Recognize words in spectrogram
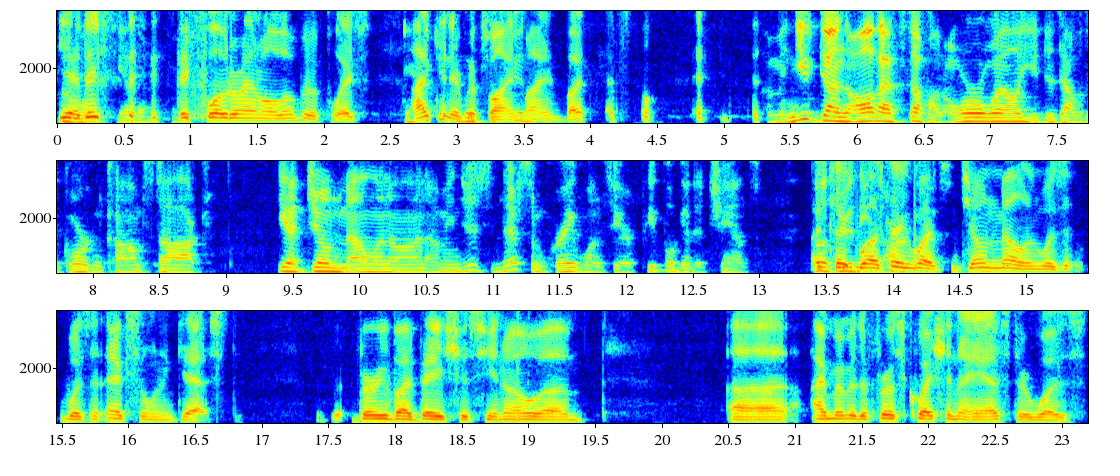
yeah, they they float around all over the place. Yeah, I can never find mine, but that's. I mean, you've done all that stuff on Orwell. You did that with Gordon Comstock. You had Joan Mellen on. I mean, just there's some great ones here. People get a chance. I'll tell, well, I'll tell you what, Joan Mellen was was an excellent guest, very vivacious. You know, um, uh, I remember the first question I asked her was,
